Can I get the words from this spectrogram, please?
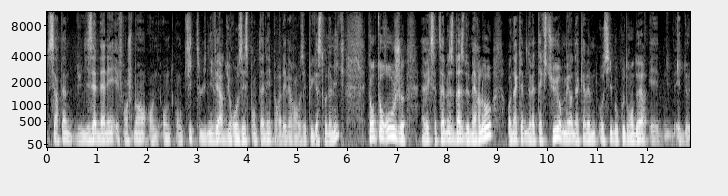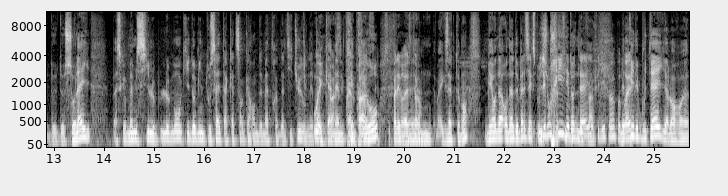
certains d'une dizaine d'années et franchement, on, quitte l'univers du rosé spontané pour aller vers un rosé plus gastronomique. Quant au rouge, avec cette fameuse base de merlot, on a quand même de la texture, mais on a quand même aussi beaucoup de rondeur et, de- de soleil. Parce que même si le, le mont qui domine tout ça est à 442 mètres d'altitude, on n'est Oui, pas quand même très pas- très haut. c'est- pas l'Everest. hein. Euh, exactement. Mais on a, on a de belles Les expositions. prix qui des bouteilles. Philippe, à peu Les près prix des bouteilles, alors euh,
